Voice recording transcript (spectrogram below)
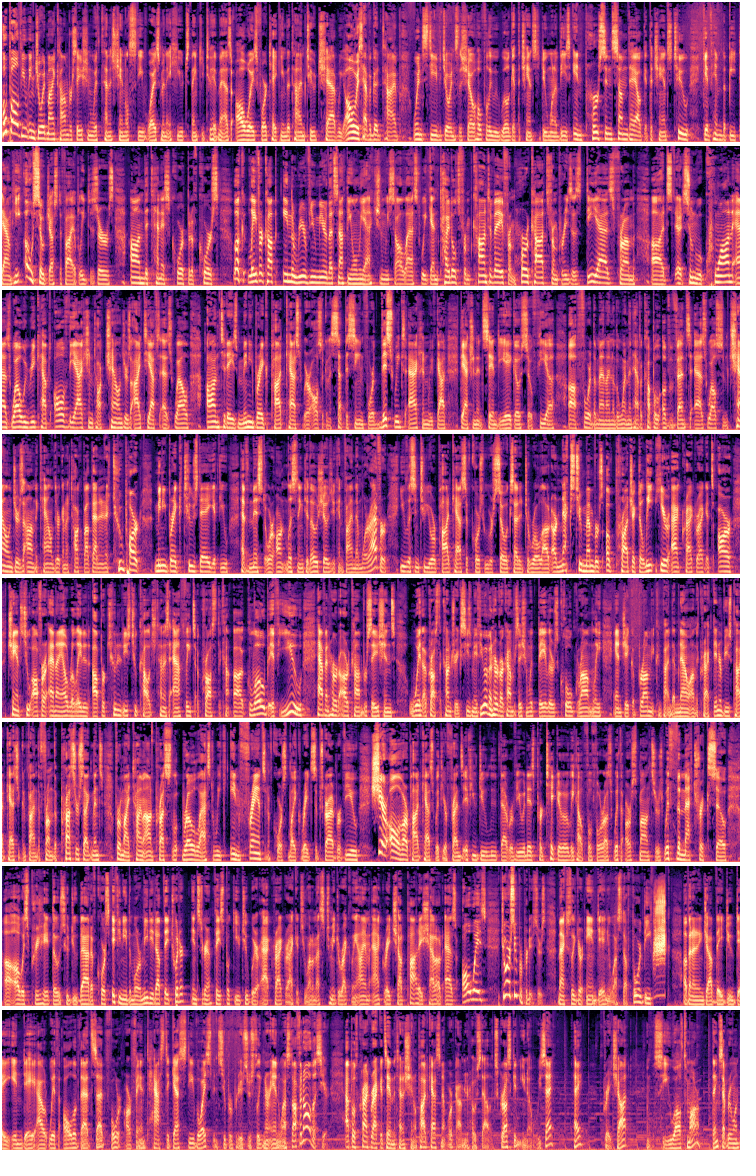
Hope all of you enjoyed my conversation with Tennis Channel Steve Weissman. A huge thank you to him, as always, for taking the time to chat. We always have a good time when Steve joins the show. Hopefully, we will get the chance to do one of these in person someday. I'll get the chance to give him the beatdown he oh so justifiably deserves on the tennis court. But of course, look, Laver Cup in the rearview mirror. That's not the only action we saw last weekend. Titles from Kontaveit, from Hurkacz, from Parrizas Diaz, from uh, Soonwoo Kwon as well. We recapped all of the action, talked challengers, ITFs as well on today's mini break podcast. We're also going to set the scene for this week's action. We've got the action in San Diego, Sofia uh, for the men. I know the women have a couple of events as well, some challengers on the calendar. Going to talk about that in a two part mini break Tuesday. If you have missed or aren't listening to those shows, you can find them wherever you listen to your podcast. Of course, we were so excited to roll out our next two members of Project Elite here at Crack Rack. It's our chance to offer NIL related opportunities to college tennis athletes across the uh, globe. If you haven't heard our conversations with across the country, excuse me, if you haven't heard our conversation with Baylor's Cole Gromley and Jacob Brum, you can find them now on the Cracked Interviews podcast. You can find the From the Presser segments from my time on press row last week in France. And of course, like, rate, subscribe, review. Share all of our podcasts with your friends. If you do leave that review, it is particularly helpful for us with our sponsors, with the metrics. So uh, always appreciate those who do that. Of course, if you need the more immediate update, Twitter, Instagram, Facebook, YouTube, we're at Cracked Racquets. You want to message me directly, I am at Great Shot Pod. A shout out, as always, to our super producers, Max Fleeter and Daniel Westoff, for the of an editing job they do day in, day out. With all of that said, for our fantastic guest, Steve Weissman, super producers Fliegner and Westoff, and all of us here at both Cracked Racquets and the Tennis Channel Podcast Network, I'm your host, Alex Gruskin. You know what we say. Hey, great shot, and we'll see you all tomorrow. Thanks, everyone.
